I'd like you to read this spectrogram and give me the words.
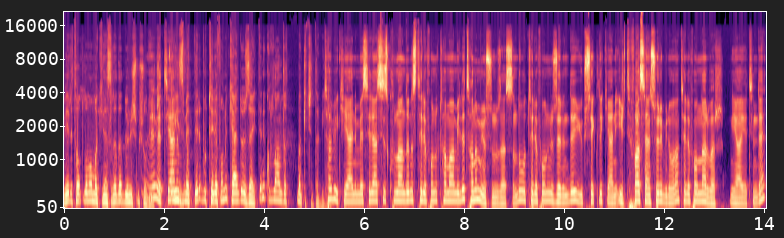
veri toplama makinesine de dönüşmüş oluyor. Evet, O yani- hizmetleri bu telefonun kendi özelliklerini kullandırmak için tabii ki. Tabii ki yani mesela siz kullandığınız telefonu tamamıyla tanımıyorsunuz aslında. O telefonun üzerinde yükseklik yani irtifa sensörü bile olan telefonlar var nihayetinde.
